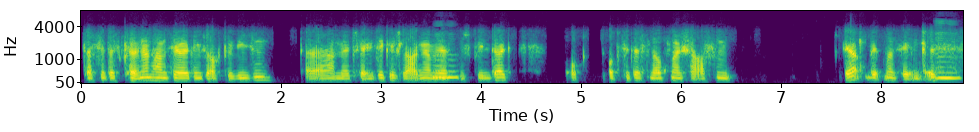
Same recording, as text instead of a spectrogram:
Dass sie das können, haben sie allerdings auch bewiesen. Äh, haben ja Chelsea geschlagen am mhm. ersten Spieltag. Ob, ob sie das nochmal schaffen, ja, wird man sehen. Es mhm.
